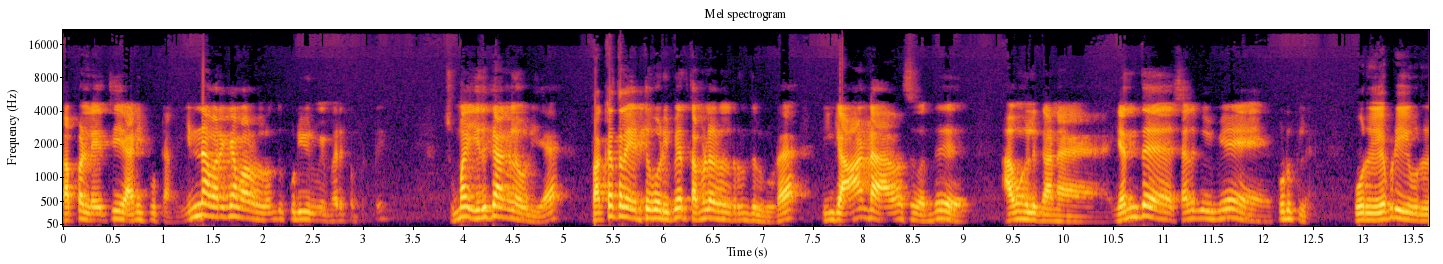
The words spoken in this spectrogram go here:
கப்பல் ஏற்றி அனுப்பிவிட்டாங்க இன்ன வரைக்கும் அவர்கள் வந்து குடியுரிமை மறுக்கப்பட்டு சும்மா இருக்காங்களே ஒழிய பக்கத்தில் எட்டு கோடி பேர் தமிழர்கள் இருந்தது கூட இங்கே ஆண்ட அரசு வந்து அவங்களுக்கான எந்த சலுகையுமே கொடுக்கல. ஒரு எப்படி ஒரு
